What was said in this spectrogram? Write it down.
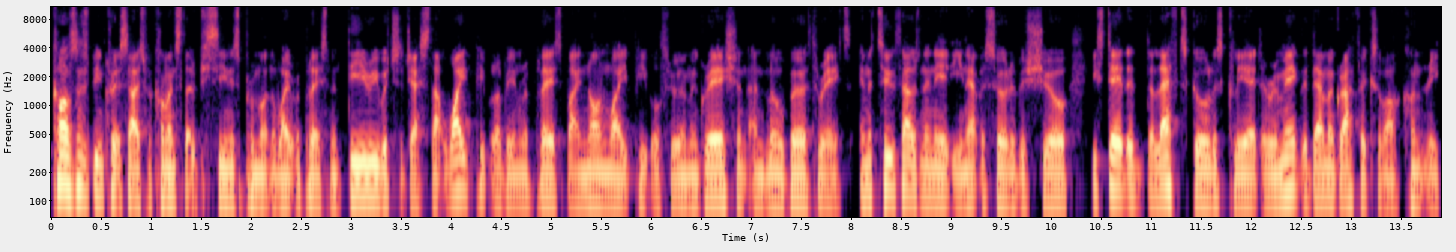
Carlson has been criticized for comments that would be seen as promoting the white replacement theory, which suggests that white people are being replaced by non white people through immigration and low birth rates. In a 2018 episode of his show, he stated the left's goal is clear to remake the demographics of our country.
